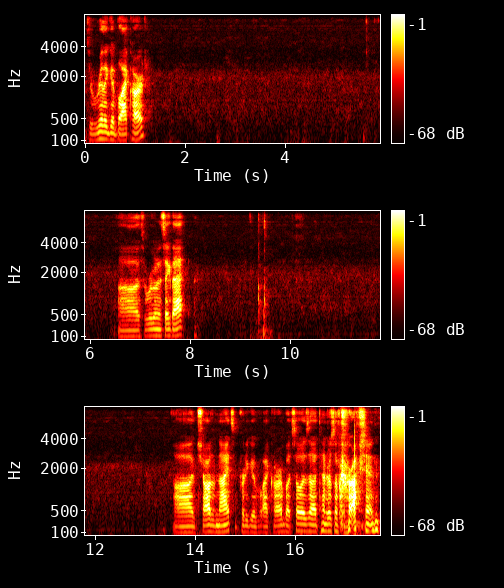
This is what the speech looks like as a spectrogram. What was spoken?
It's a really good black card. Uh, so we're going to take that. Uh, Child of Night's a pretty good black card, but so is uh, Tendrils of Corruption.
